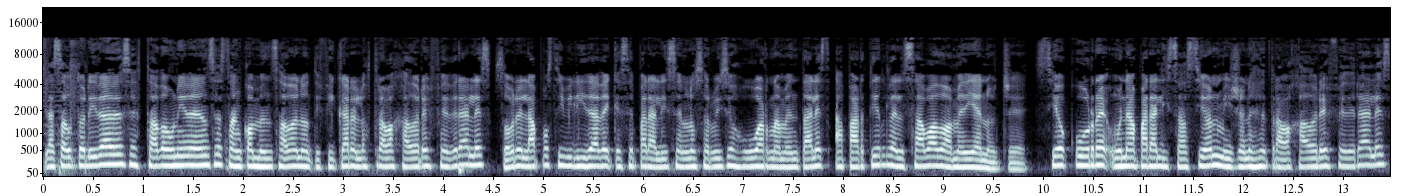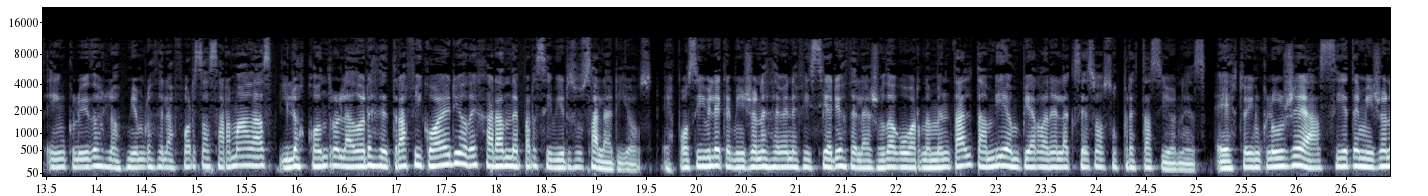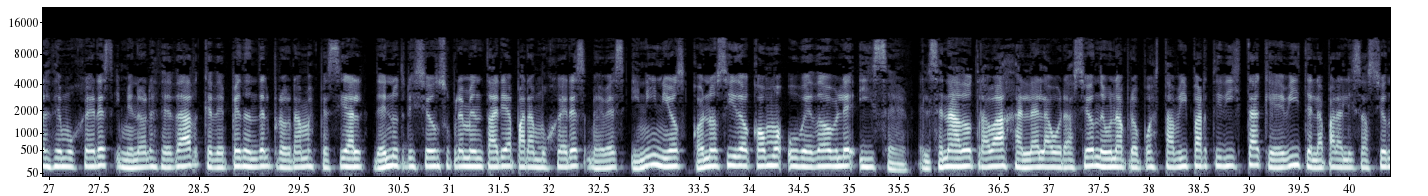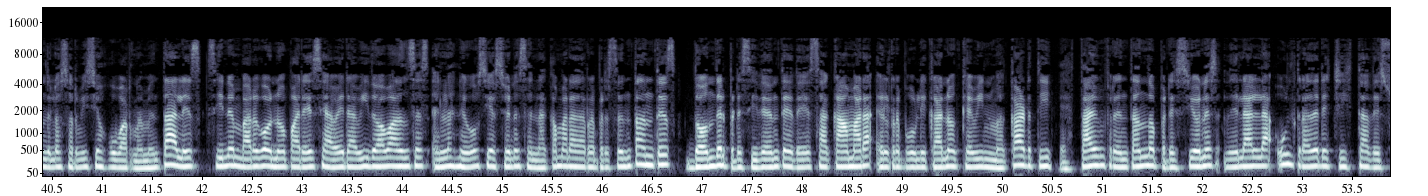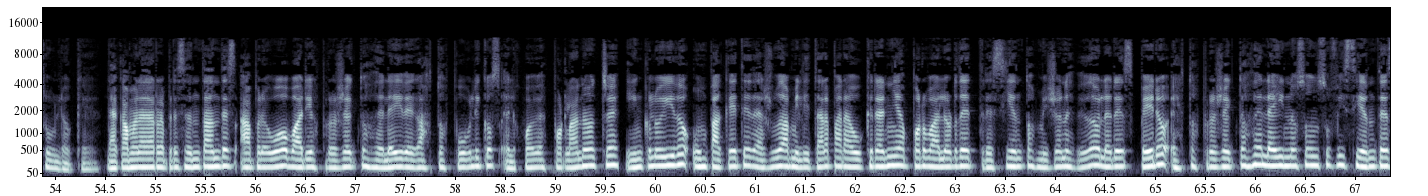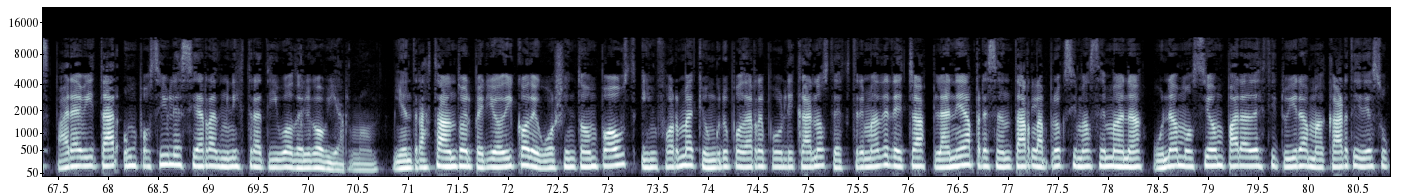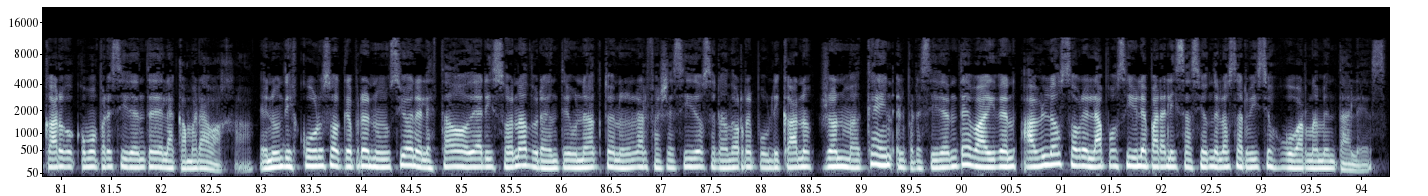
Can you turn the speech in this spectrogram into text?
Las autoridades estadounidenses han comenzado a notificar a los trabajadores federales sobre la posibilidad de que se paralicen los servicios gubernamentales a partir del sábado a medianoche. Si ocurre una paralización, millones de trabajadores federales, incluidos los miembros de las Fuerzas Armadas y los controladores de tráfico aéreo, dejarán de percibir sus salarios. Es posible que millones de beneficiarios de la ayuda gubernamental también pierdan el acceso a sus prestaciones. Esto incluye a 7 millones de mujeres y menores de edad que dependen del programa especial de Nutrición Suplementaria para Mujeres, Bebés y Niños, conocido como WIC. El Senado trabaja en la elaboración de una propuesta bipartidista que evite la paralización de los servicios gubernamentales. Sin embargo, no parece haber habido avances en las negociaciones en la Cámara de Representantes, donde el presidente de esa Cámara, el republicano Kevin McCarthy, está enfrentando presiones del ala ultraderechista de su bloque. La Cámara de Representantes aprobó varios proyectos de ley de gastos públicos el jueves por la noche incluido un paquete de ayuda militar para Ucrania por valor de 300 millones de dólares, pero estos proyectos de ley no son suficientes para evitar un posible cierre administrativo del gobierno. Mientras tanto, el periódico The Washington Post informa que un grupo de republicanos de extrema derecha planea presentar la próxima semana una moción para destituir a McCarthy de su cargo como presidente de la Cámara Baja. En un discurso que pronunció en el estado de Arizona durante un acto en honor al fallecido senador republicano John McCain, el presidente presidente Biden habló sobre la posible paralización de los servicios gubernamentales.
